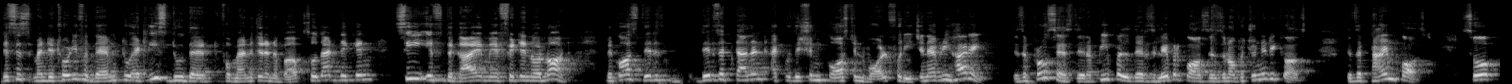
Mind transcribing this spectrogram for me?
this is mandatory for them to at least do that for manager and above, so that they can see if the guy may fit in or not. Because there is there is a talent acquisition cost involved for each and every hiring. There's a process. There are people. There's labor cost. There's an opportunity cost. There's a time cost. So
